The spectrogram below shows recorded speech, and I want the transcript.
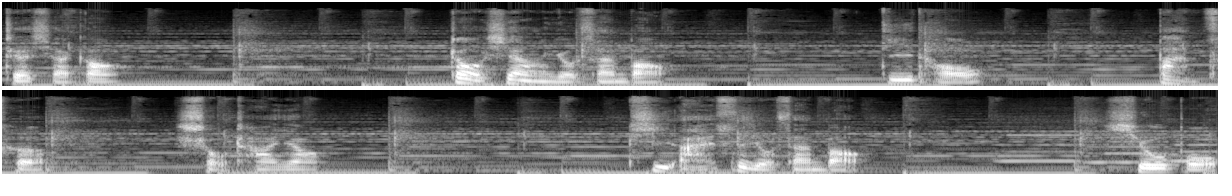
遮瑕膏；照相有三宝。低头，半侧，手叉腰。P.S. 有三宝：修补、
